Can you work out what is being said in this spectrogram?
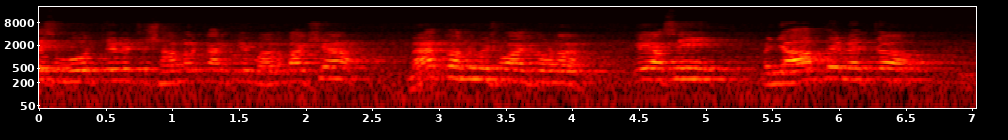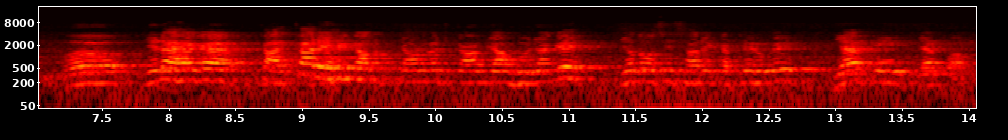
ਇਸ ਮੋਰਚੇ ਵਿੱਚ ਸ਼ਾਮਲ ਕਰਕੇ ਮਾਣ ਬਖਸ਼ਿਆ। ਮੈਂ ਤੁਹਾਨੂੰ ਵਿਸ਼ਵਾਸ ਦਿਵਾਉਣਾ ਕਿ ਅਸੀਂ ਪੰਜਾਬ ਦੇ ਵਿੱਚ ਜਿਹੜਾ ਹੈਗਾ ਘਰ ਘਰ ਇਹ ਗੱਲ ਪਹੁੰਚਾਉਣ ਵਿੱਚ ਕਾਮਯਾਬ ਹੋ ਜਾਾਂਗੇ ਜਦੋਂ ਅਸੀਂ ਸਾਰੇ ਇਕੱਠੇ ਹੋ ਗਏ ਜੈ ਭੀਮ ਜੈ ਭਾਰਤ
